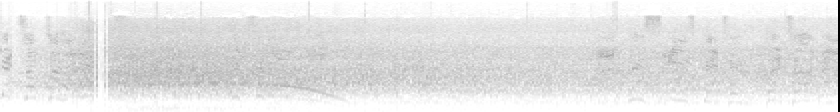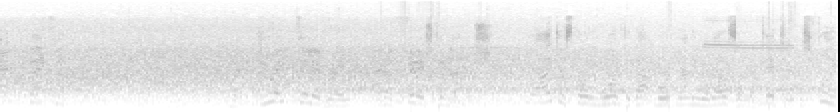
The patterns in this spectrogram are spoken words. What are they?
Gets up to head it! It's a goal! And this is getting better and better. A great delivery and a finish to match. Yeah, I just thought he wanted that more than anyone else on the pitch, and it was fully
